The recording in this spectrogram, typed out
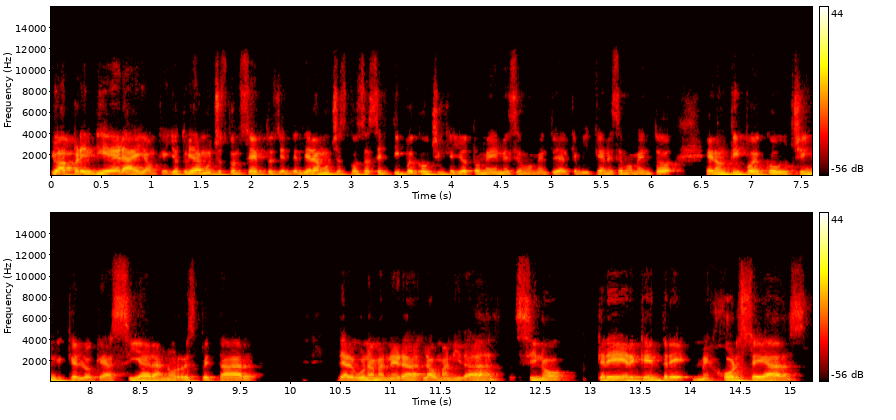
yo aprendiera y aunque yo tuviera muchos conceptos y entendiera muchas cosas, el tipo de coaching que yo tomé en ese momento y al que me quedé en ese momento era un tipo de coaching que lo que hacía era no respetar de alguna manera la humanidad, sino creer que entre mejor seas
